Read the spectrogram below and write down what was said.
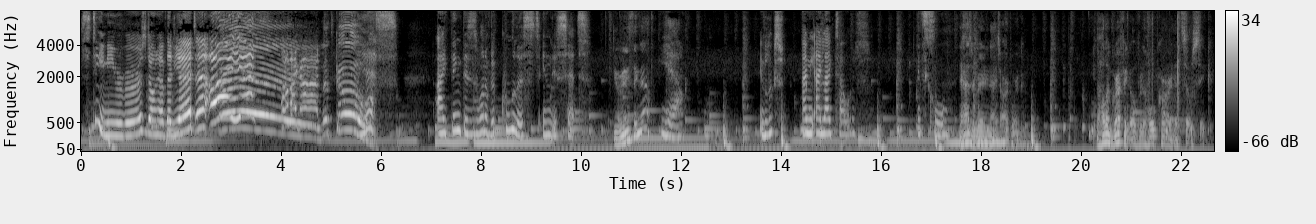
Steenee reverse. Don't have that yet. And oh yes! Oh my god! Let's go! Yes! I think this is one of the coolest in this set. You really think that? Yeah. It looks. I mean, I like towers. It's cool. It has a very nice artwork. The holographic over the whole card, that's so sick.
